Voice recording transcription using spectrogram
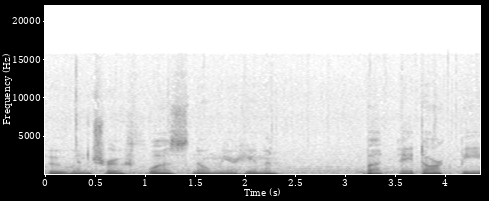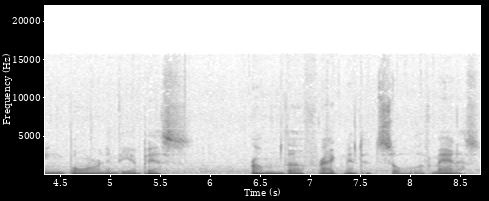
who in truth was no mere human, but a dark being born in the abyss from the fragmented soul of Manus,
